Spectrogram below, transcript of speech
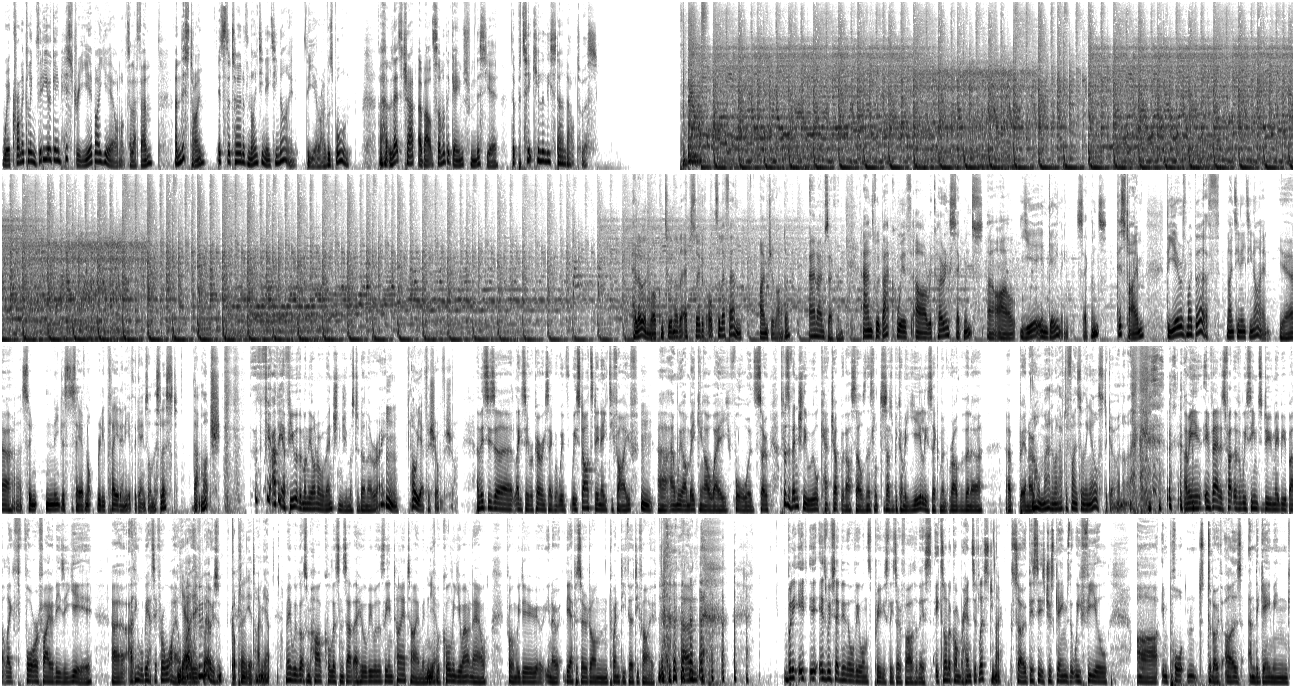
we're chronicling video game history year by year on Octal FM, and this time it's the turn of 1989, the year I was born. Uh, let's chat about some of the games from this year that particularly stand out to us. Hello and welcome to another episode of Octal FM. I'm Gelada. And I'm Severin. And we're back with our recurring segments, uh, our year in gaming segments. This time, the year of my birth, 1989. Yeah. Uh, so, needless to say, I've not really played any of the games on this list that much. I think a few of them on the honorable mentions you must have done, though, right? Hmm. Oh, yeah, for sure, for sure. And this is a, like I say, recurring segment. We've we started in '85, uh, and we are making our way forwards. So I suppose eventually we will catch up with ourselves, and this will just have to become a yearly segment rather than a, a you know. Oh man, we'll have to find something else to go on. I mean, in fairness, the fact that we seem to do maybe about like four or five of these a year, uh, I think we'll be at it for a while. yeah, but who got, knows? Got plenty of time yet. Maybe we've got some hardcore listeners out there who will be with us the entire time, and Yeah. we're calling you out now for when we do, you know, the episode on twenty thirty five. um, but it, it, it, as we've said in all the ones previously so far to this, it's not a comprehensive list. No. So this is just games that we feel are important to both us and the gaming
